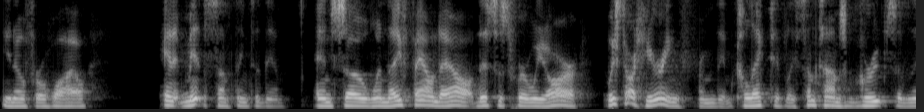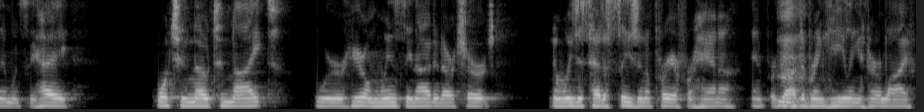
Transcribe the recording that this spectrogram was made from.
You know, for a while, and it meant something to them. And so when they found out this is where we are, we start hearing from them collectively. Sometimes groups of them would say, "Hey, I want you to know tonight we're here on Wednesday night at our church, and we just had a season of prayer for Hannah and for God to Mhm. bring healing in her life."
